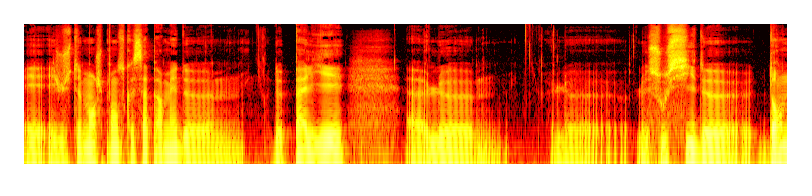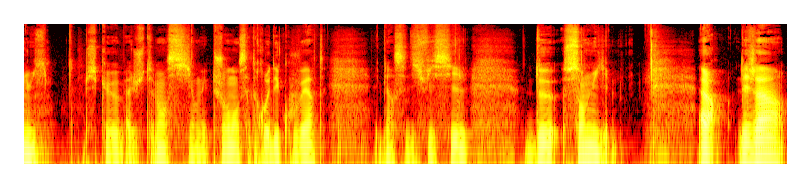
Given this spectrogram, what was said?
Et, justement, je pense que ça permet de, de pallier le, le, souci d'ennui. Puisque bah, justement, si on est toujours dans cette redécouverte, eh bien c'est difficile de s'ennuyer. Alors, déjà,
